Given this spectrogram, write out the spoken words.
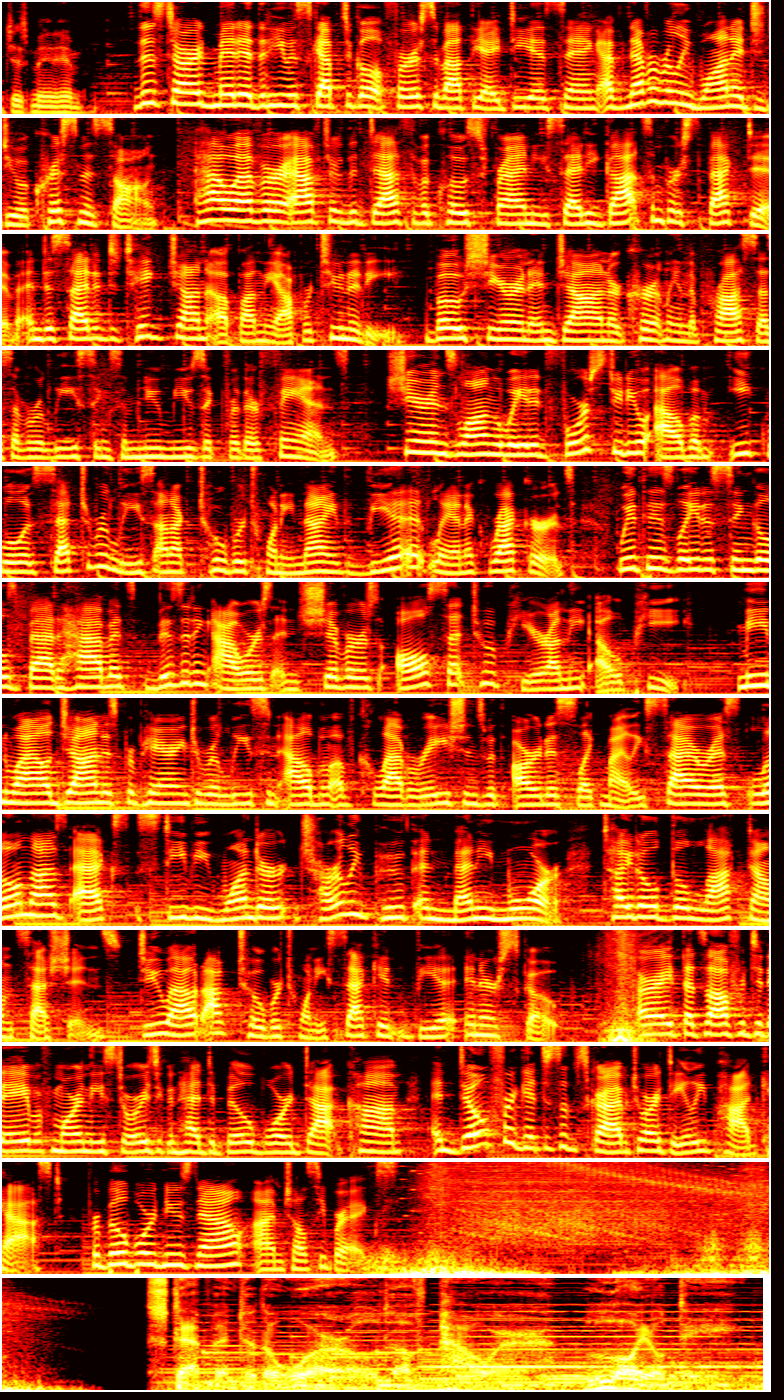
just and him. The star admitted that he was skeptical at first about the idea, saying, I've never really wanted to do a Christmas song. However, after the death of a close friend, he said he got some perspective and decided to take John up on the opportunity. Both Sheeran and John are currently in the process of releasing some new music for their fans. Sheeran's long awaited fourth studio album, Equal, is set to release on October 29th via Atlantic Records, with his latest singles, Bad Habits, Visiting Hours, and Shivers, all set to appear on the LP. Meanwhile, John is preparing to release an album of collaborations with artists like Miley Cyrus, Lil Nas X, Stevie Wonder, Charlie Puth, and many more, titled The Lockdown Sessions, due out October 22nd via Interscope. All right, that's all for today. But for more on these stories, you can head to billboard.com. And don't forget to subscribe to our daily podcast. For Billboard News Now, I'm Chelsea Briggs. Step into the world of power, loyalty,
